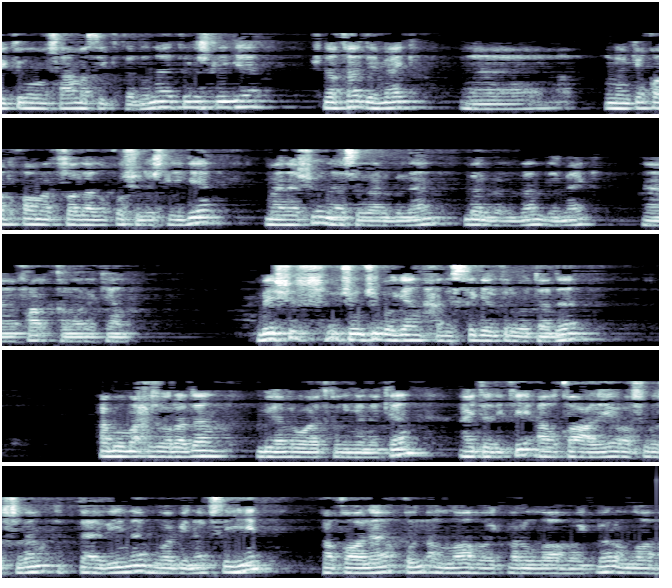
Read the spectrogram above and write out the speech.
yoki bo'lmasa hammasi ikkitadan aytilishligi. Shunaqa demak e, undan keyin qomat sonlarni qo'shilishligi mana shu narsalar bilan bir biridan demak e, farq qilar ekan. besh yuz uchinchi bo'lgan hadisda keltirib o'tadi. Abu mahzuradan bu ham rivoyat qilingan ekan. Aytadiki alqo alayhi rasululloh فقال قل الله أكبر الله أكبر الله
